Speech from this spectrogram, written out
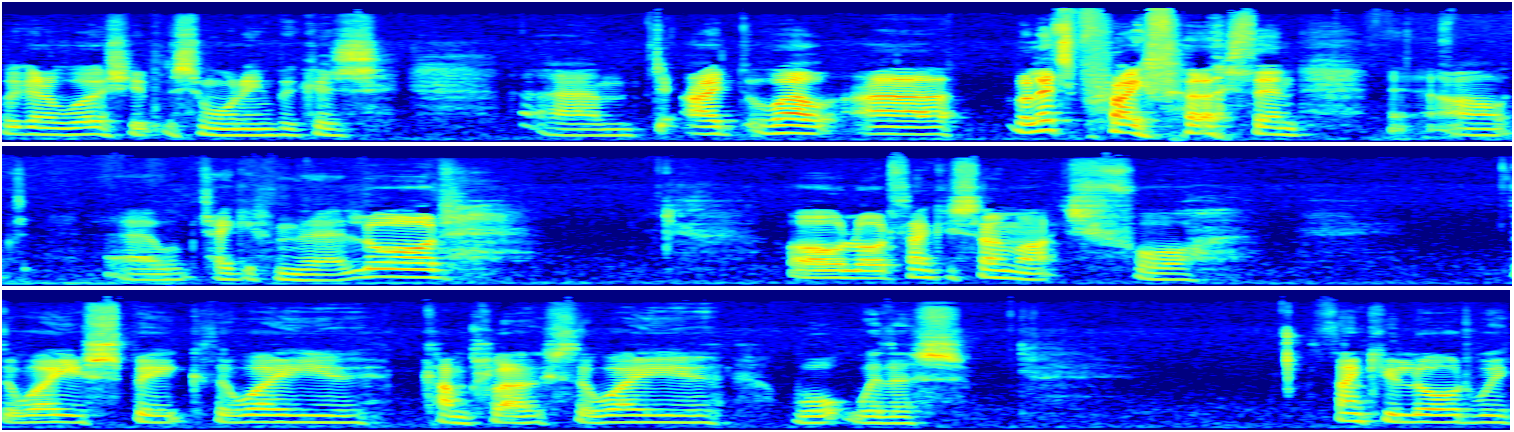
we're going to worship this morning because um, I well uh, well let's pray first, then I'll uh, we'll take it from there. Lord. Oh Lord, thank you so much for the way you speak, the way you come close, the way you walk with us. Thank you, Lord, we,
